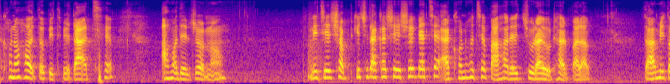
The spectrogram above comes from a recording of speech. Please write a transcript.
এখনও হয়তো পৃথিবীটা আছে আমাদের জন্য। নিচের সব কিছু দেখা শেষ হয়ে গেছে, এখন হচ্ছে পাহাড়ের চূড়ায় ওঠার পালা। তো আমি তো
